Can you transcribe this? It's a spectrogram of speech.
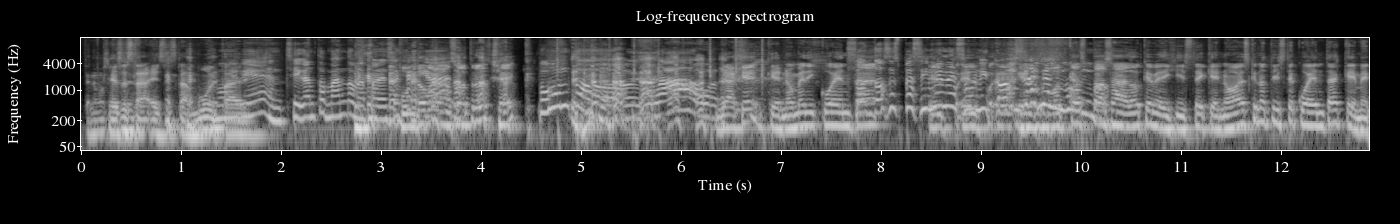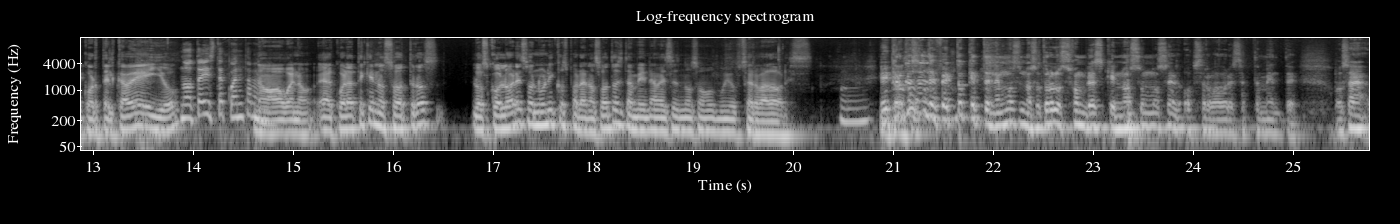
Tenemos que Eso hacer- está, eso está muy, Muy padre. bien, sigan tomando, me parece Punto para genial. nosotros, check. Punto. Wow. Ya que, que no me di cuenta. Son dos especímenes el, el- únicos el en el podcast mundo. pasado que me dijiste que no, es que no te diste cuenta que me corté el cabello. ¿No te diste cuenta, mamá? No, bueno, acuérdate que nosotros, los colores son únicos para nosotros y también a veces no somos muy observadores. Eh, creo que es el defecto que tenemos nosotros los hombres que no somos el observador exactamente. O sea,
